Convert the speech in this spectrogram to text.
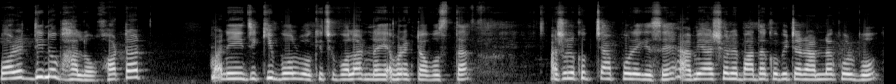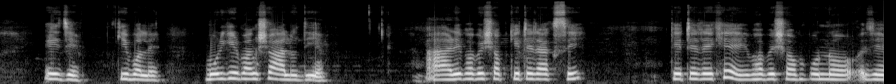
পরের দিনও ভালো। হঠাৎ মানে যে কি বলব, কিছু বলার নাই, এমন একটা অবস্থা। আসলে খুব চাপ পড়ে গেছে। আমি আসলে বাঁধাকপিটা রান্না করব, এই যে, কি বলে, মুরগির মাংস, আলু দিয়ে। আর এভাবে সব কেটে রাখছি। কেটে রেখে এভাবে সম্পূর্ণ যে,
